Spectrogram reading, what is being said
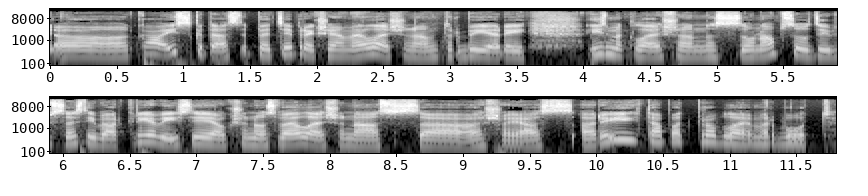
Kā izskatās pēc iepriekšējām vēlēšanām? Tur bija arī izmeklēšanas un apsūdzības saistībā ar Krievijas iejaukšanos vēlēšanās. Šajās arī tāpat problēma var būt.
